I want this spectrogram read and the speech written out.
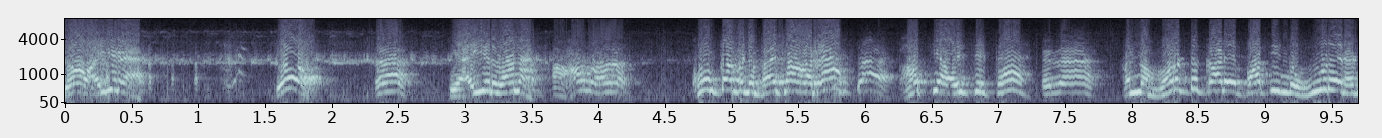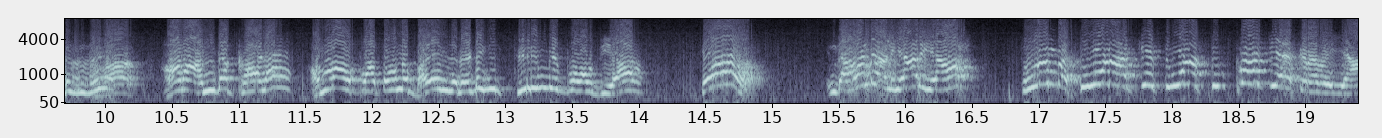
யோ ஐயர. யோ நீ தானே? ஆமா. கூப்பிட்டா பண்ண பேச வர்ற? அந்த முரட்டு பார்த்து இந்த ஊரே நடுக்குது ஆனா அந்த காலை அம்மாவை பார்த்தவொன்னு பயந்து திரும்பி போகுதியா? யோ இந்த ஆண்டாள் யாரையா? துரும்ப தூணாக்கி தூண துப்பாக்கி ஆக்குறவையா?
